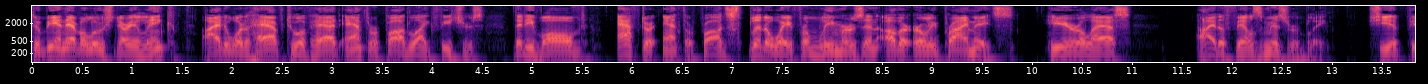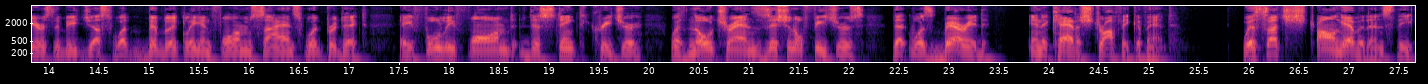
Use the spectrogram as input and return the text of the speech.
To be an evolutionary link, Ida would have to have had anthropoid like features that evolved after anthropoids split away from lemurs and other early primates. Here, alas, Ida fails miserably. She appears to be just what biblically informed science would predict a fully formed, distinct creature with no transitional features that was buried in a catastrophic event. With such strong evidence the,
